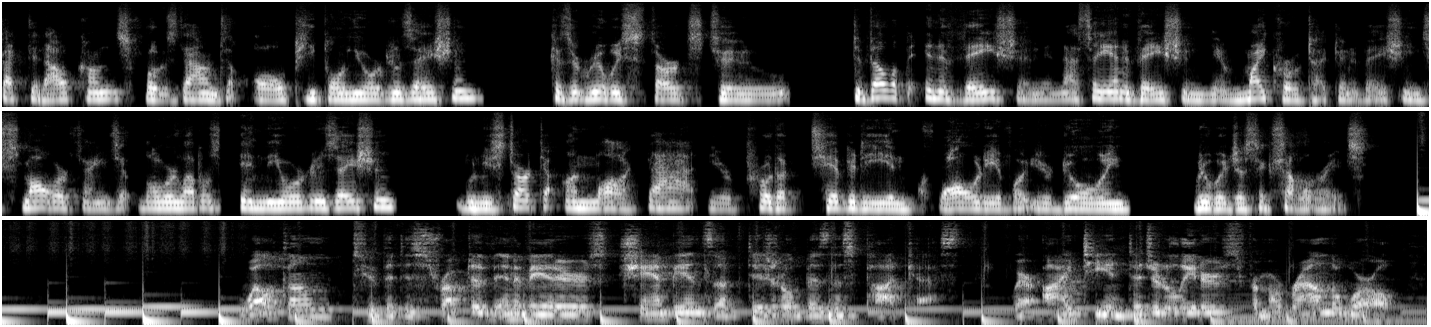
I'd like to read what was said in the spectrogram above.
expected outcomes flows down to all people in the organization because it really starts to develop innovation. And I say innovation, you know, micro type innovation, smaller things at lower levels in the organization. When you start to unlock that, your productivity and quality of what you're doing really just accelerates. Welcome to the Disruptive Innovators Champions of Digital Business podcast, where IT and digital leaders from around the world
